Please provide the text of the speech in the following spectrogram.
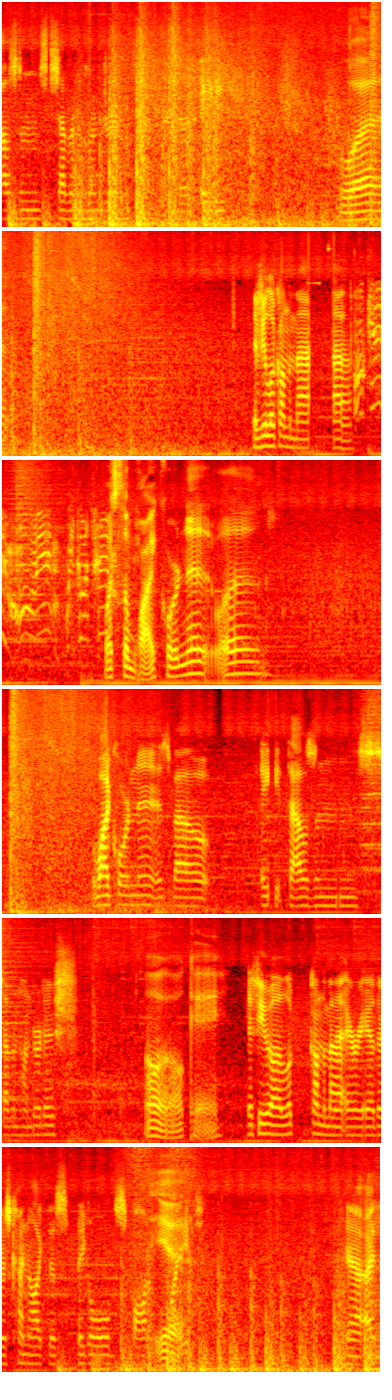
1,780. If you look on the map, uh, What's the Y coordinate? What? the Y coordinate is about 8,700-ish. Oh, okay. If you uh, look on the map area, there's kind of like this big old spot of Yeah. light. Yeah, I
